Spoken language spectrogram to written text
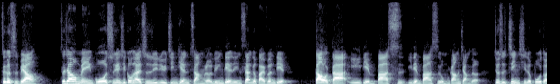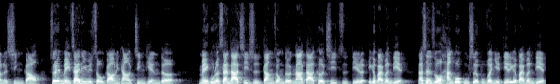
这个指标。这叫美国十年期公债值利率今天涨了零点零三个百分点，到达一点八四，一点八四。我们刚刚讲的就是近期的波段的新高，所以美债利率走高。你看到今天的美股的三大期指当中的纳达克期指跌了一个百分点，那甚至说韩国股市的部分也跌了一个百分点。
